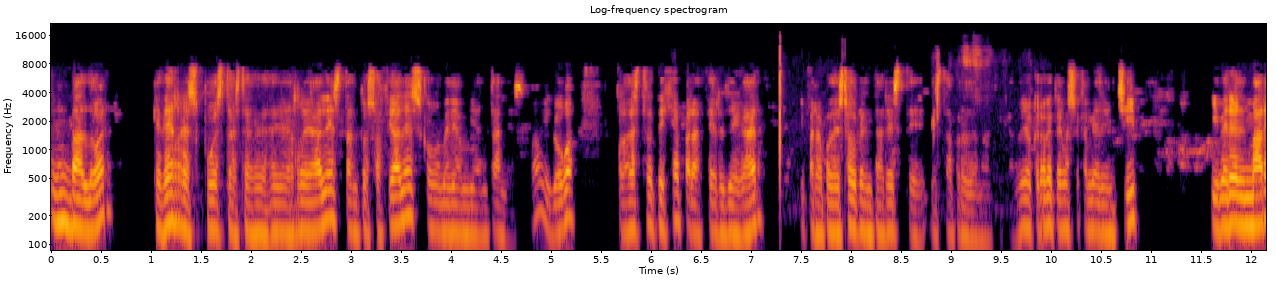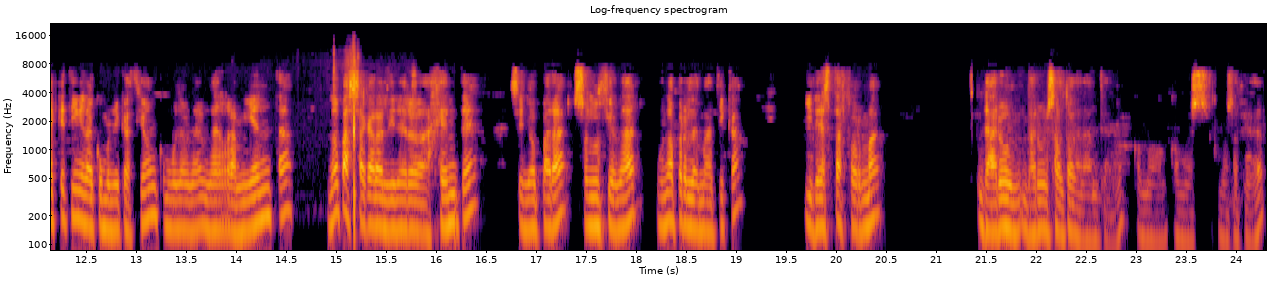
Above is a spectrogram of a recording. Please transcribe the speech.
un valor que dé respuesta a estas necesidades reales, tanto sociales como medioambientales. ¿no? Y luego toda la estrategia para hacer llegar y para poder solventar este, esta problemática. ¿no? Yo creo que tenemos que cambiar el chip y ver el marketing y la comunicación como una, herramienta, no para sacar el dinero a la gente, sino para solucionar una problemática y de esta forma dar un, dar un salto adelante ¿no? como, como, como, sociedad.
